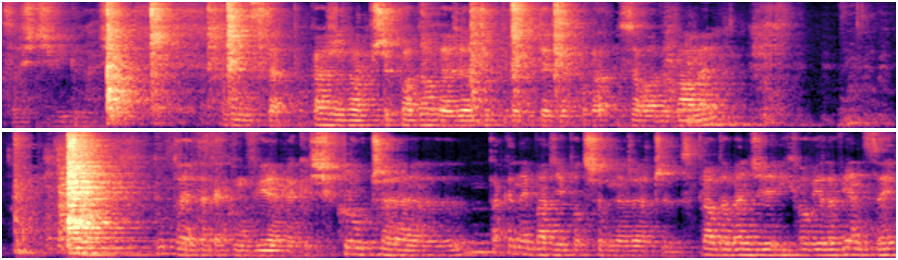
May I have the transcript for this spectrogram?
coś dźwignąć. Więc tak, pokażę Wam przykładowe rzeczy, które tutaj za- załadowałem. Tutaj, tak jak mówiłem, jakieś klucze, takie najbardziej potrzebne rzeczy. Co prawda będzie ich o wiele więcej.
